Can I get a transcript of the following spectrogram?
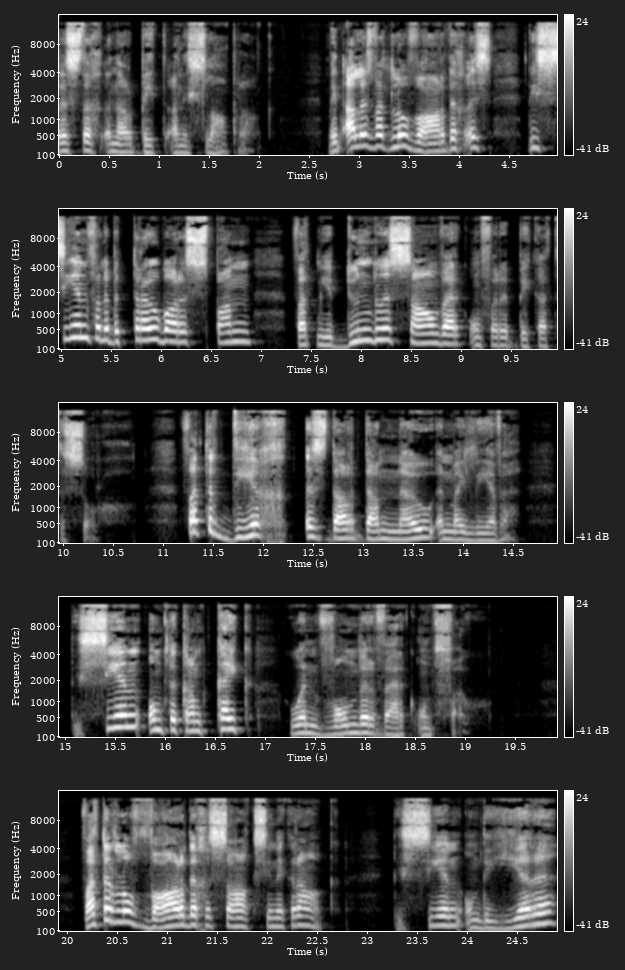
rustig in haar bed aan die slaap raak. Met alles wat lofwaardig is, die seën van 'n betroubare span wat mee doenloos saamwerk om vir Rebekka te sorg. Watter deeg is daar dan nou in my lewe? Die seën om te kan kyk hoe 'n wonderwerk ontvou. Watter lofwaardige saak sien ek raak? Die seën om die Here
